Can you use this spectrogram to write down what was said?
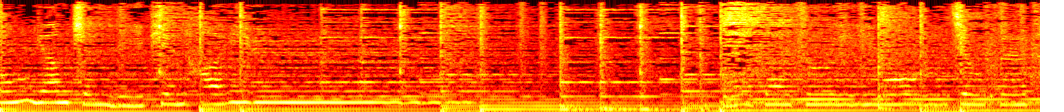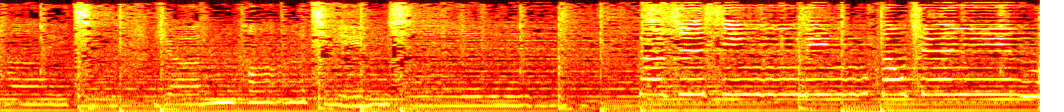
弘扬真理遍海域。任它侵袭。各自性命扫却阴霾，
